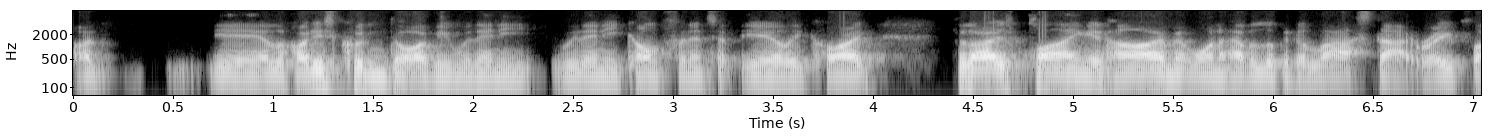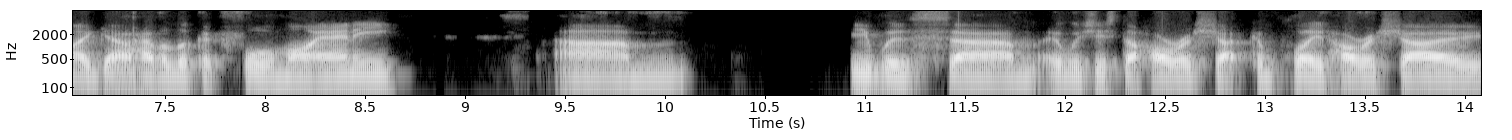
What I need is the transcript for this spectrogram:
I, yeah, look, I just couldn't dive in with any with any confidence at the early quote. For those playing at home and want to have a look at the last start replay, go have a look at For Annie. Um, it was um, it was just a horror show, complete horror show.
